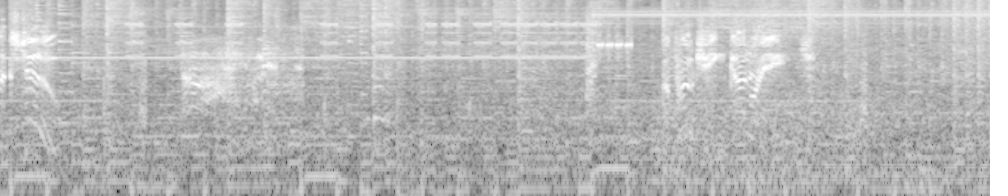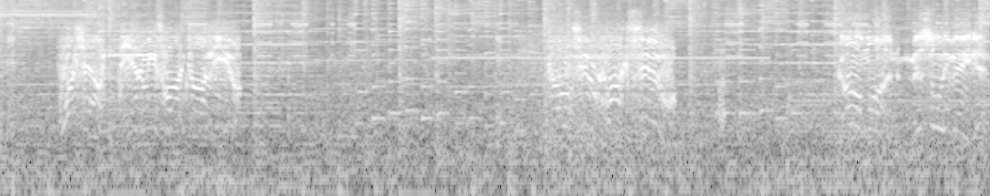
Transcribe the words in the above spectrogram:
Box two. Ah, missed. Approaching gun range. Watch out, the enemy's locked onto you. Galm two, box two. Galm one, missile evaded.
